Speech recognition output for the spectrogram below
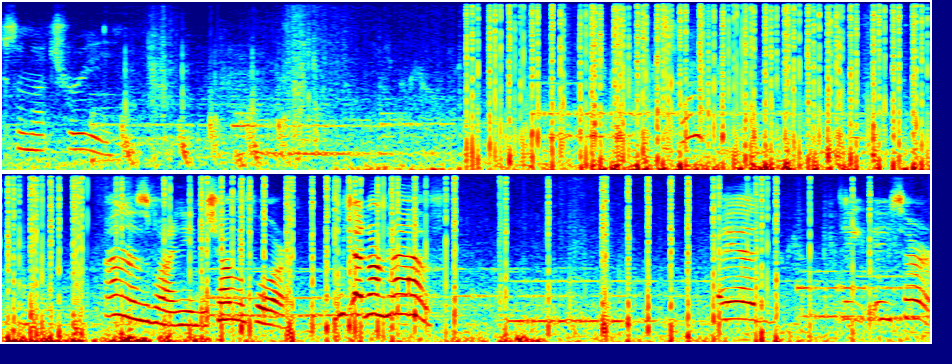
An that tree. And this is what I need the shovel for, which I don't have. Hey, uh, hey, hey sir.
